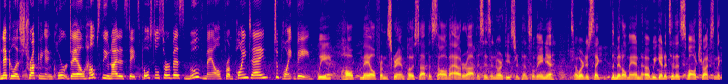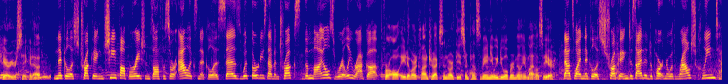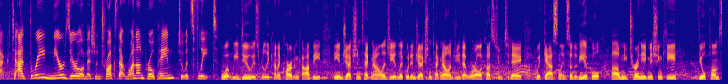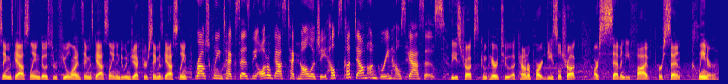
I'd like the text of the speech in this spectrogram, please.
Nicholas Trucking in Courtdale helps the United States Postal Service move mail from point A to point B. We haul mail from the Scranton Post Office to all the outer offices in northeastern Pennsylvania. So we're just like the middleman. Uh, we get it to the small trucks and the carriers take it out. Nicholas Trucking Chief Operations Officer Alex Nicholas says with 37 trucks, the miles really rack up. For all eight of our contracts in northeastern Pennsylvania, we do over a million miles a year. That's why Nicholas Trucking decided to partner with Roush Clean Tech to add three near zero emission trucks that run on propane to its fleet. What we do is really kind of carbon copy the injection technology, a liquid injection technology that we're all accustomed today with gasoline. So the vehicle, uh, when you turn the ignition key, Fuel pumps, same as gasoline, goes through fuel lines, same as gasoline, into injectors, same as gasoline. Roush Clean Tech says the autogas technology helps cut down on greenhouse gases. These trucks, compared to a counterpart diesel truck, are 75% cleaner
